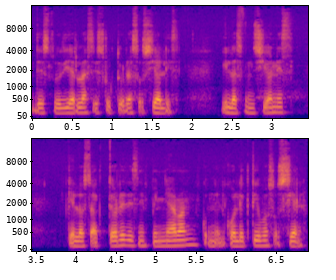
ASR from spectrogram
de estudiar las estructuras sociales y las funciones que los actores desempeñaban con el colectivo social.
